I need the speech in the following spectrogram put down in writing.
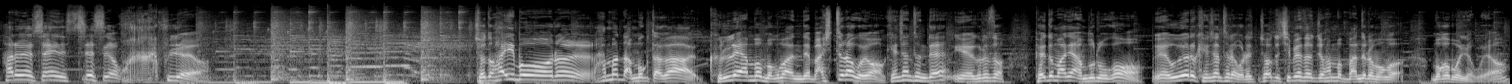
하루에 쌓인 스트레스가 확 풀려요. 저도 하이볼을 한 번도 안 먹다가 근래 한 번 먹어봤는데 맛있더라고요. 괜찮던데? 예, 그래서 배도 많이 안 부르고, 예, 의외로 괜찮더라고요. 그래서 저도 집에서 좀 한번 만들어 먹어, 먹어보려고요.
